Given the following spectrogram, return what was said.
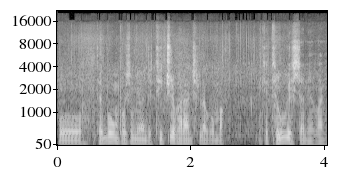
그 대부분 보시면 이제 뒷줄 가라앉히려고 막 이렇게 들고 계시잖아요, 많이.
